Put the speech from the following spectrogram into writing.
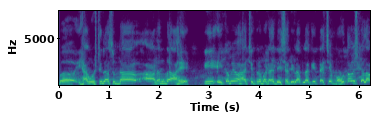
ह्या गोष्टीला सुद्धा आनंद आहे. की एकमेव हा चित्रपट आहे देशातील आपला की त्याचे बहुतांश कला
